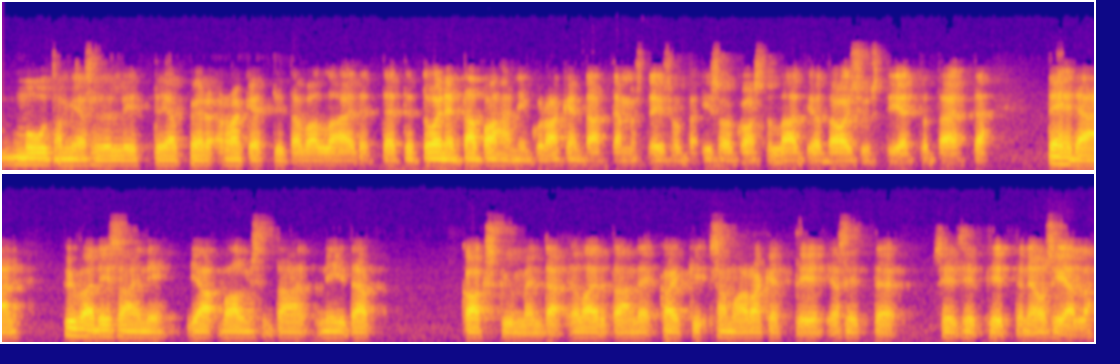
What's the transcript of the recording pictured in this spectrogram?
muutamia satelliitteja per raketti tavallaan, että, että toinen tapahan niin kuin rakentaa tämmöistä isoa, isoa konstellaatiota olisi just, että, tota, että tehdään hyvä designi ja valmistetaan niitä 20 ja laitetaan ne kaikki samaan rakettiin ja sitten, sitten, sitten ne on siellä.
